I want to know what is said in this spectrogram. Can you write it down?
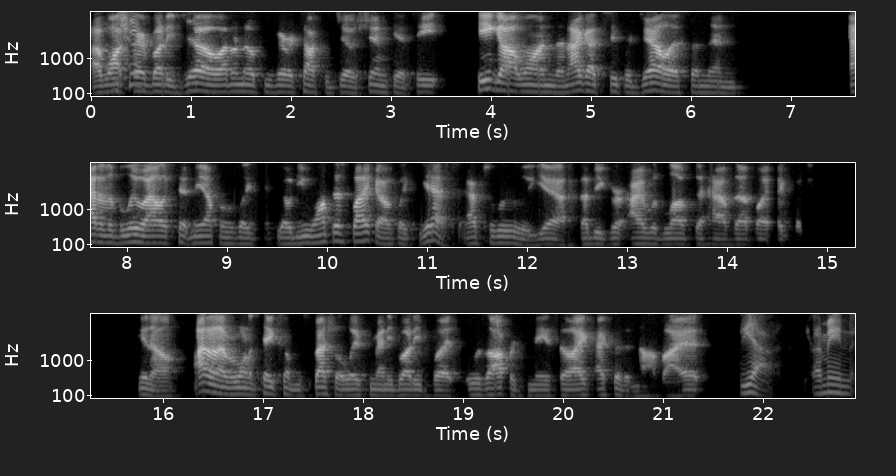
I watched our buddy Joe. I don't know if you've ever talked to Joe Shimkits. He he got one, then I got super jealous, and then out of the blue, Alex hit me up and was like, "Yo, do you want this bike?" I was like, "Yes, absolutely, yeah, that'd be great. I would love to have that bike." But, you know, I don't ever want to take something special away from anybody, but it was offered to me, so I, I couldn't not buy it. Yeah, I mean,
